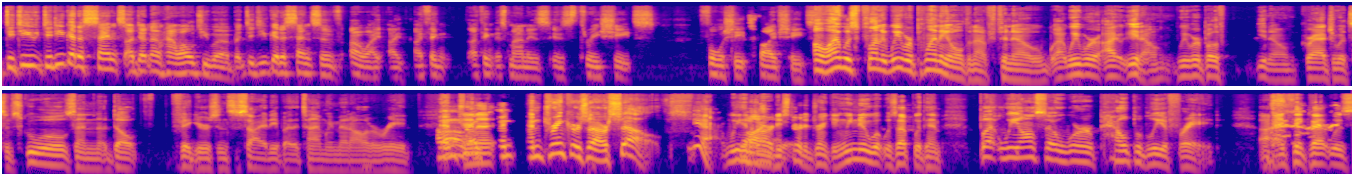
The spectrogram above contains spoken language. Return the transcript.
did you did you get a sense? I don't know how old you were, but did you get a sense of oh, I I, I think I think this man is is three sheets, four sheets, five sheets. Oh, I was plenty. We were plenty old enough to know. Uh, we were I you know we were both you know graduates of schools and adult figures in society by the time we met Oliver Reed. and, Oh, drink- and, uh, and, and drinkers ourselves. Yeah, we had Mind already started drinking. We knew what was up with him, but we also were palpably afraid. Uh, I think that was,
